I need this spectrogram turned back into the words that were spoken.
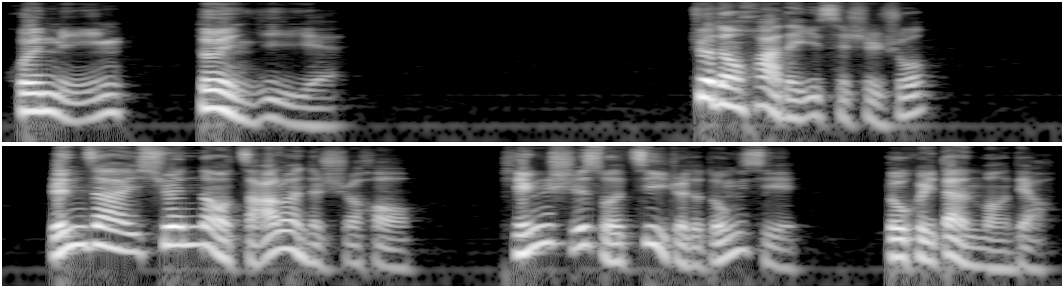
昏明顿易也。这段话的意思是说，人在喧闹杂乱的时候，平时所记着的东西都会淡忘掉；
